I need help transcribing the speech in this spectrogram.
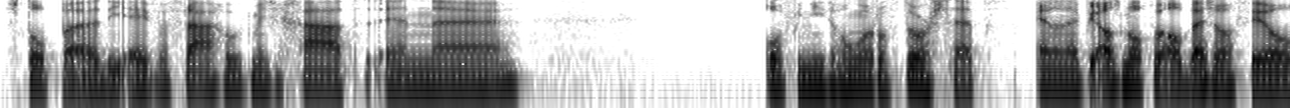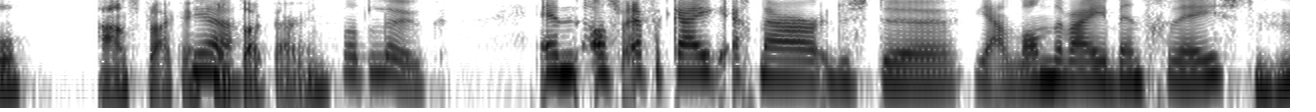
stoppen, die even vragen hoe het met je gaat en eh, of je niet honger of dorst hebt. En dan heb je alsnog wel best wel veel aanspraak en Ja. contact daarin. Wat leuk. En als we even kijken echt naar dus de ja, landen waar je bent geweest. Mhm.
